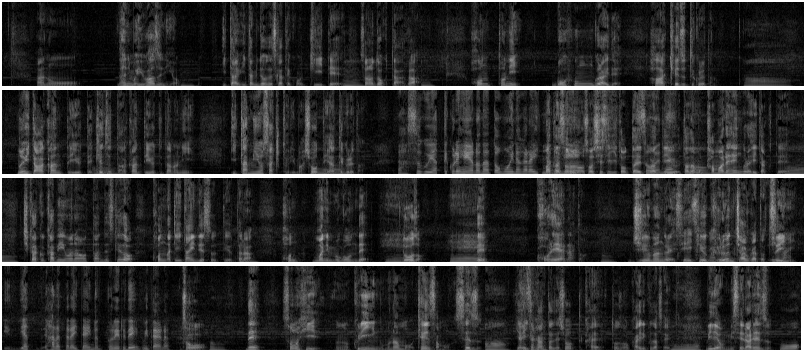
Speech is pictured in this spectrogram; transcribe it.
あのー何も言わずによ、痛痛みどうですかってこう聞いて、ん。そのドクターが、本当に5分ぐらいで歯削ってくれたの。あ抜いたらあかんって言って削ったらあかんって言ってたのに痛みを先取りましょうってやってくれた。あすぐやってくれへんやろなと思いながら行ったまたそのそう歯石取ったりとかっていうねただもう噛まれへんぐらい痛くて、うん。知覚過敏は治ったんですけどこんだけ痛いんですって言ったら、ほんまに無言でどうぞ。でこれやなと、ん。10万ぐらい請求来るんちゃうかとついに。今や払ったら痛いの取れるでみたいな。そう、うん。でその日、うん。クリーニングも何も検査もせずいや痛かったでしょ？って帰どうぞお帰りくださいってビデオも見せられずお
